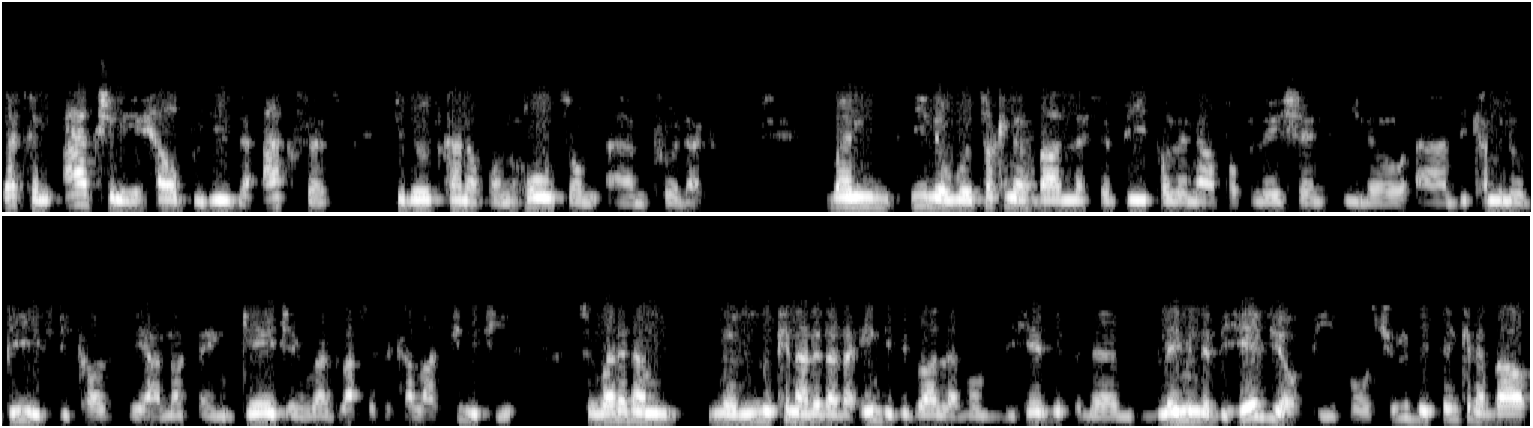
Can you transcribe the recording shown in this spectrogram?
that can actually help reduce the access to those kind of unwholesome um, products? when you know we're talking about lesser people in our population, you know, um, becoming obese because they are not engaged in regular physical activities. So rather than you know, looking at it at an individual level, behavior, the, blaming the behavior of people, should we be thinking about,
